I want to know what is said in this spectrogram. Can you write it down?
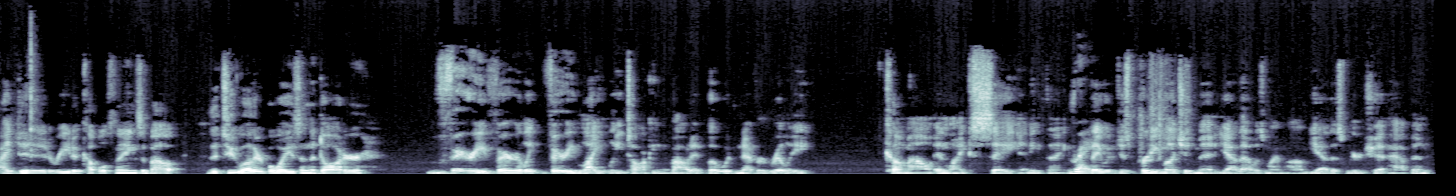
I did read a couple things about the two other boys and the daughter. Very, very, very lightly talking about it, but would never really come out and like say anything. Right. They would just pretty much admit, yeah, that was my mom. Yeah, this weird shit happened.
